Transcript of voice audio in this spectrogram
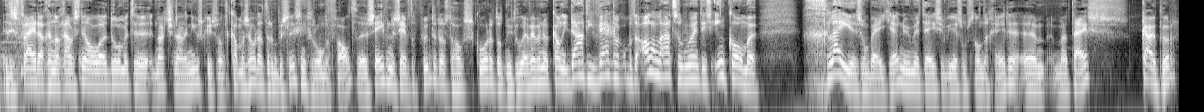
Het is vrijdag en dan gaan we snel door met de Nationale Nieuwsquiz. Want het kan maar zo dat er een beslissingsronde valt. Uh, 77 punten, dat is de hoogste score tot nu toe. En we hebben een kandidaat die werkelijk op het allerlaatste moment is inkomen glijden zo'n beetje. Hè, nu met deze weersomstandigheden. Uh, Matthijs Kuiper.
